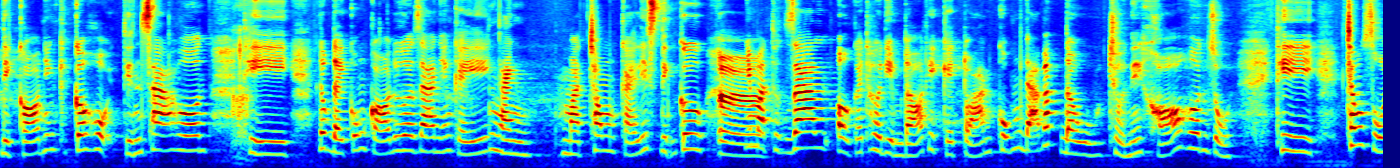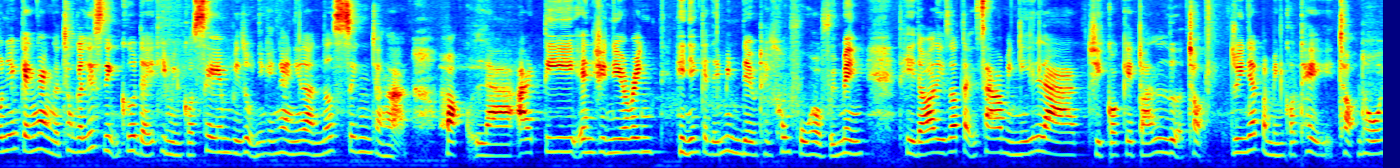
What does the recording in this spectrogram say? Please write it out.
để có những cái cơ hội tiến xa hơn thì lúc đấy cũng có đưa ra những cái ngành mà trong cái list định cư. À, nhưng mà thực ra ở cái thời điểm đó thì kế toán cũng đã bắt đầu trở nên khó hơn rồi. Thì trong số những cái ngành ở trong cái list định cư đấy thì mình có xem ví dụ những cái ngành như là nursing chẳng hạn hoặc là IT engineering thì những cái đấy mình đều thấy không phù hợp với mình. Thì đó là lý do tại sao mình nghĩ là chỉ có kế toán lựa chọn duy nhất mà mình có thể chọn thôi.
